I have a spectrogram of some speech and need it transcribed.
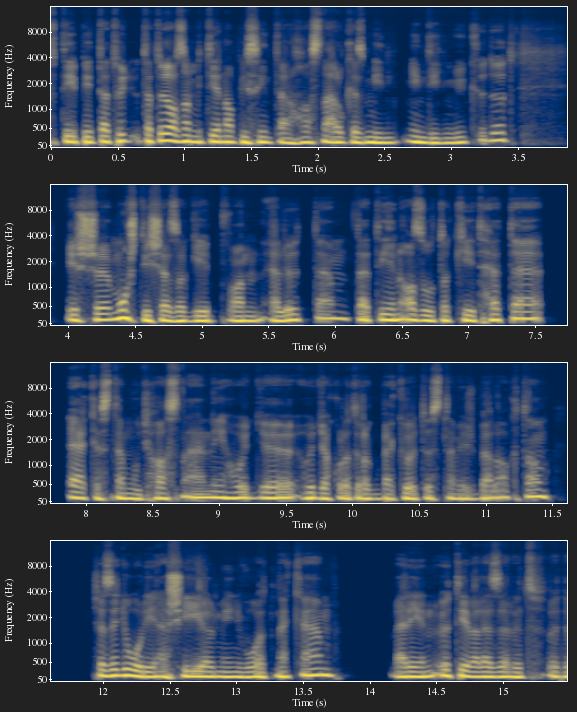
FTP, tehát hogy, tehát hogy az, amit én napi szinten használok, ez mind, mindig működött, és most is ez a gép van előttem, tehát én azóta két hete elkezdtem úgy használni, hogy, hogy gyakorlatilag beköltöztem és belaktam, és ez egy óriási élmény volt nekem, mert én öt évvel ezelőtt, vagy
